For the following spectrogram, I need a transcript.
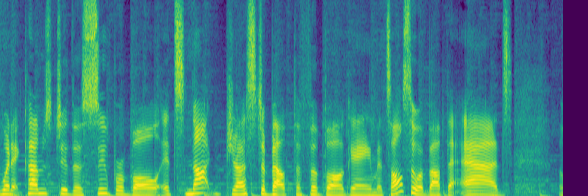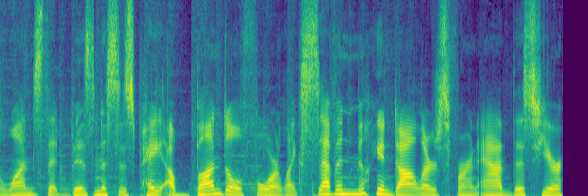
When it comes to the Super Bowl, it's not just about the football game, it's also about the ads. The ones that businesses pay a bundle for, like $7 million for an ad this year.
